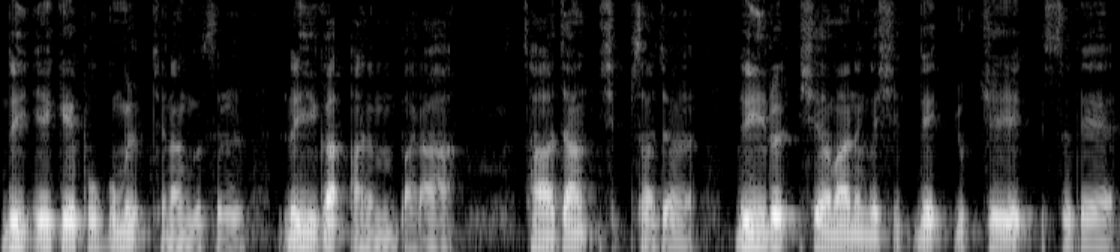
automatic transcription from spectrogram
너희에게 복음을 전한 것을 너희가 아는 바라. 4장 14절 너희를 시험하는 것이 내 육체에 있으되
